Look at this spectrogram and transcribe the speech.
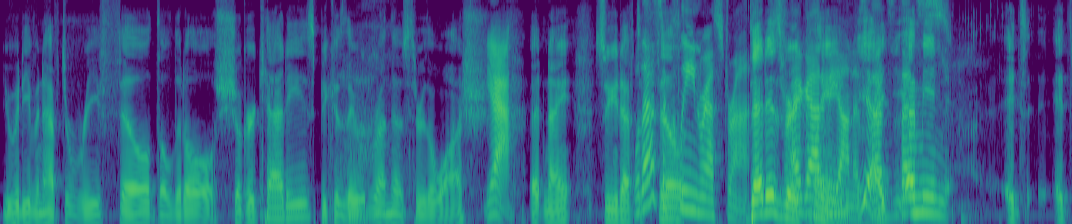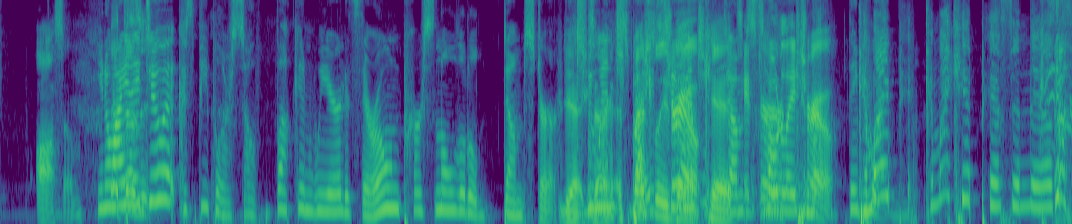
you would even have to refill the little sugar caddies because they would run those through the wash. Yeah. At night, so you'd have Well, to. Well, that's fill- a clean restaurant. That is very clean. I gotta clean. be honest. Yeah, That's- I mean, it's it's awesome. You know That why they do it? Because people are so fucking weird. It's their own personal little dumpster. Yeah, Two exactly. inch Especially It's if they true. have kids. dumpster. It's totally true. They Can put- my can my kid piss in this? Is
